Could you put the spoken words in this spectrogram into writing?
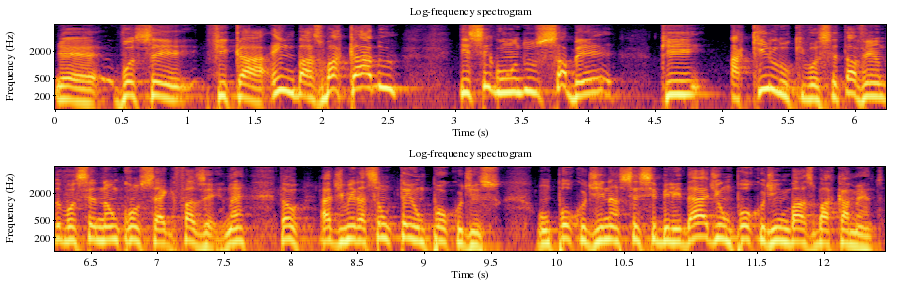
é, você ficar embasbacado. E segundo, saber que aquilo que você está vendo você não consegue fazer, né? Então, a admiração tem um pouco disso, um pouco de inacessibilidade, um pouco de embasbacamento.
